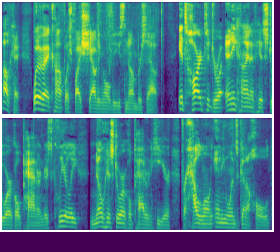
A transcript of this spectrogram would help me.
Okay, what have I accomplished by shouting all these numbers out? It's hard to draw any kind of historical pattern. There's clearly no historical pattern here for how long anyone's going to hold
